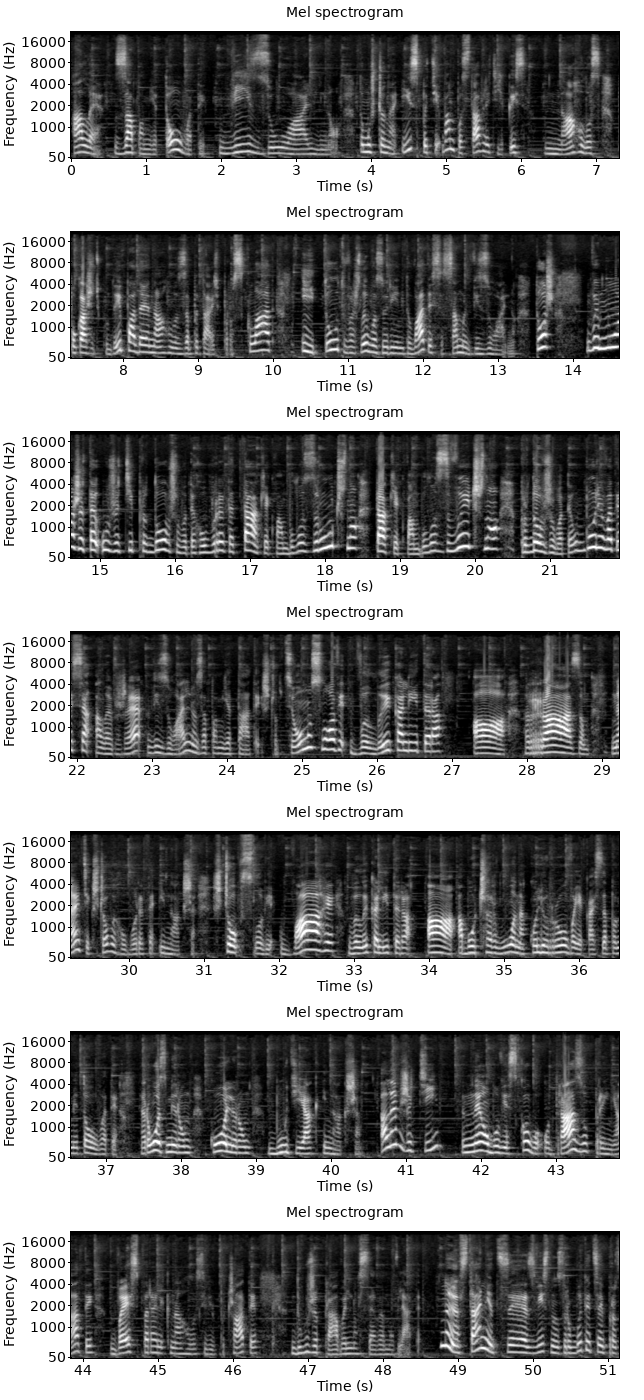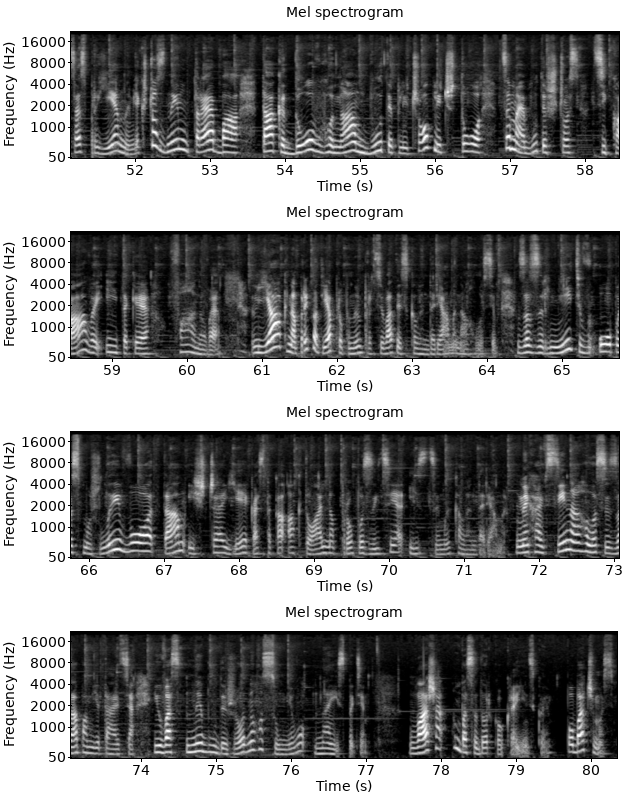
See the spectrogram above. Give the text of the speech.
Але запам'ятовувати візуально, тому що на іспиті вам поставлять якийсь наголос, покажуть, куди падає наголос, запитають про склад, і тут важливо зорієнтуватися саме візуально. Тож ви можете у житті продовжувати говорити так, як вам було зручно, так як вам було звично, продовжувати обурюватися, але вже візуально запам'ятати, що в цьому слові велика літера. А разом, навіть якщо ви говорите інакше, що в слові ваги велика літера А або червона, кольорова якась запам'ятовувати розміром, кольором, будь-як інакше. Але в житті не обов'язково одразу прийняти весь перелік наголосів і почати дуже правильно все вимовляти. Ну і останнє це, звісно, зробити цей процес приємним. Якщо з ним треба так довго нам бути пліч-опліч, то це має бути щось цікаве і таке. Фанове, як, наприклад, я пропоную працювати з календарями наголосів. Зазирніть в опис, можливо, там іще є якась така актуальна пропозиція із цими календарями. Нехай всі наголоси запам'ятаються, і у вас не буде жодного сумніву на іспиті. Ваша амбасадорка української. Побачимось!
